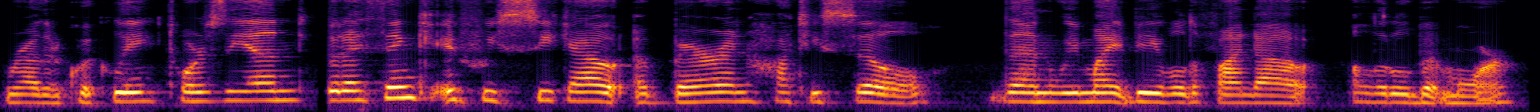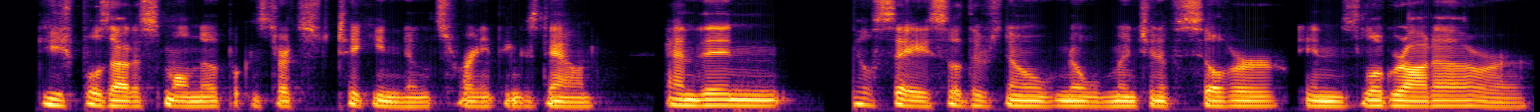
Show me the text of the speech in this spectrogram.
rather quickly towards the end. But I think if we seek out a Baron Hatisil, then we might be able to find out a little bit more. Guiche pulls out a small notebook and starts taking notes, writing things down. And then he'll say, "So there's no no mention of silver in Zilgrada, or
